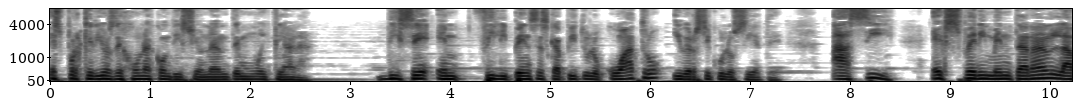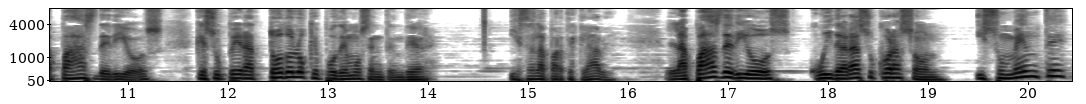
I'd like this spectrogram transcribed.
es porque Dios dejó una condicionante muy clara. Dice en Filipenses capítulo 4 y versículo 7, así experimentarán la paz de Dios que supera todo lo que podemos entender. Y esa es la parte clave. La paz de Dios cuidará su corazón y su mente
